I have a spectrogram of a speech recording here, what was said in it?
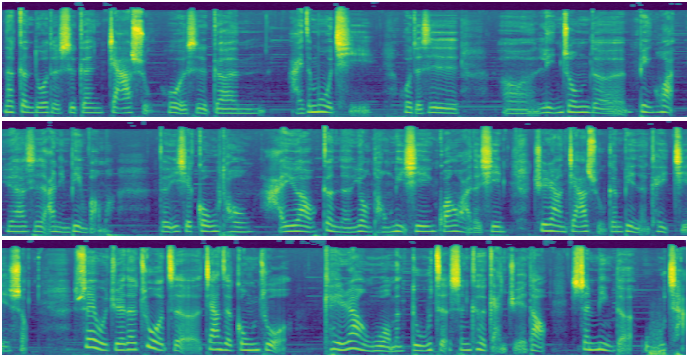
那更多的是跟家属，或者是跟癌症末期，或者是呃临终的病患，因为他是安宁病房嘛。的一些沟通，还要更能用同理心、关怀的心，去让家属跟病人可以接受。所以我觉得作者这样子工作，可以让我们读者深刻感觉到生命的无常，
